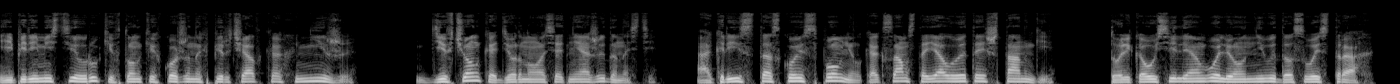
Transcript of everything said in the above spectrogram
и переместил руки в тонких кожаных перчатках ниже. Девчонка дернулась от неожиданности, а Крис с тоской вспомнил, как сам стоял у этой штанги. Только усилием воли он не выдал свой страх,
